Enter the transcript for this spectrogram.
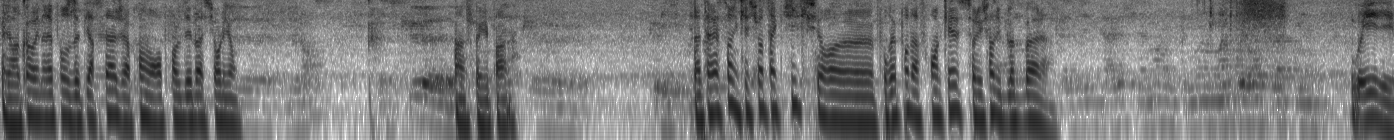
il y a encore une réponse de Pierre Sage, et après on reprend le débat sur Lyon. Ah, je pas. C'est intéressant, une question tactique sur, euh, pour répondre à Francaise sur l'histoire du bloc bas. Là. Oui,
